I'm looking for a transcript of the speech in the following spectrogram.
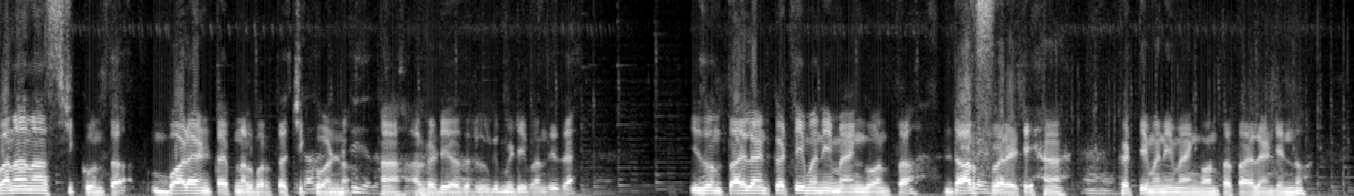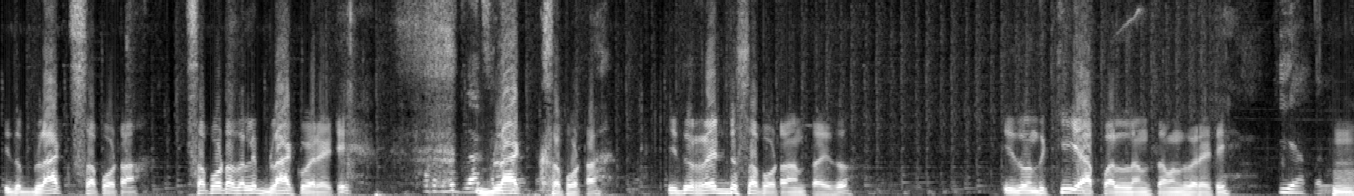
ಬನಾನಾಸ್ ಚಿಕ್ಕು ಅಂತ ಬಾಳೆಹಣ್ಣು ಟೈಪ್ನಲ್ಲಿ ಬರುತ್ತೆ ಚಿಕ್ಕು ಹಣ್ಣು? ಹಾಂ ಆಲ್ರೆಡಿ ಅದ್ರಲ್ಲಿ ಮಿಡಿ ಬಂದಿದೆ. ಇದೊಂದು ಥೈಲ್ಯಾಂಡ್ ಕಟ್ಟಿ ಮನಿ ಮ್ಯಾಂಗೋ ಅಂತ ಡಾರ್ಫ್ ವೆರೈಟಿ. ಹಾಂ ಕಟ್ಟಿ ಮನಿ ಮ್ಯಾಂಗೋ ಅಂತ ಥೈಲ್ಯಾಂಡಿಂದು ಇದು ಬ್ಲ್ಯಾಕ್ ಸಪೋಟ. ಸಪೋಟದಲ್ಲಿ ಬ್ಲ್ಯಾಕ್ ವೆರೈಟಿ. ಬ್ಲ್ಯಾಕ್ ಸಪೋಟ ಇದು ರೆಡ್ ಸಪೋಟ ಅಂತ ಇದು. ಇದೊಂದು ಕೀ ಆ್ಯಪಲ್ ಅಂತ ಒಂದು ವೆರೈಟಿ ಆಪಲ್ ಹ್ಮ್.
